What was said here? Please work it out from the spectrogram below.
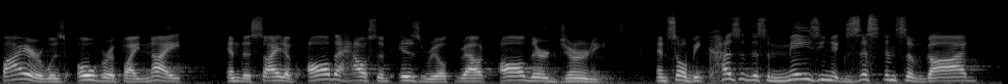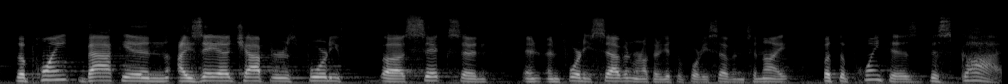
fire was over it by night, in the sight of all the house of Israel throughout all their journeys. And so, because of this amazing existence of God, the point back in Isaiah chapters 46 uh, and, and, and 47, we're not going to get to 47 tonight, but the point is this God,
